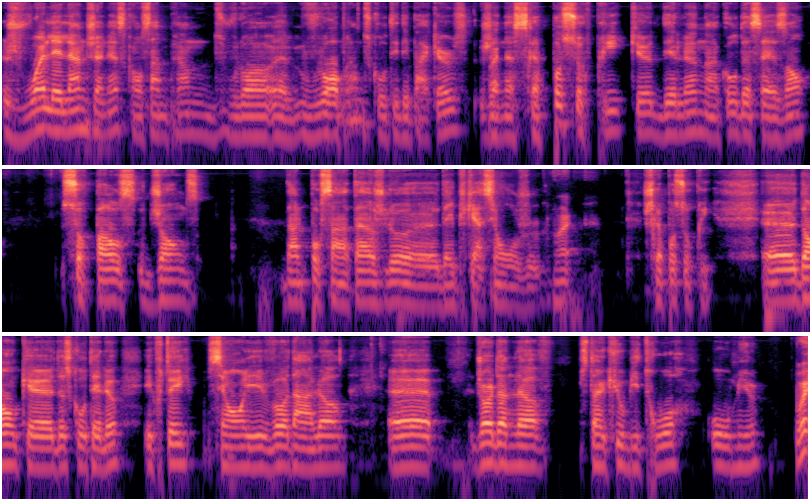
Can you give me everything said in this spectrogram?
je vois l'élan de jeunesse qu'on semble prendre du vouloir, euh, vouloir prendre du côté des Packers. Je ne serais pas surpris que Dylan, en cours de saison, surpasse Jones dans le pourcentage euh, d'implication au jeu. Ouais. Je ne serais pas surpris. Euh, donc, de ce côté-là, écoutez, si on y va dans l'ordre, Jordan Love, c'est un QB3 au mieux. Ouais.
